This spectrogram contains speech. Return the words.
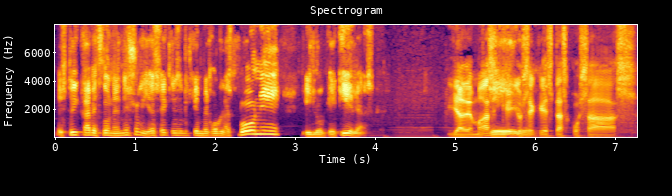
estoy cabezón en eso y ya sé que es el que mejor las pone y lo que quieras. Y además, que yo sé que estas cosas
